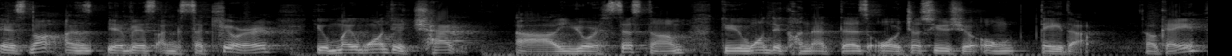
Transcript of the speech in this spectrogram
it's not if it's unsecure, you might want to check uh, your system. Do you want to connect this or just use your own data? Okay.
